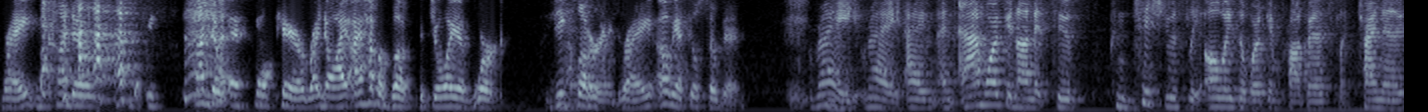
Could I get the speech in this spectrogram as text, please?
right? Kondo Kondo esque self care, right? No, I, I have a book, The Joy of Work, decluttering, yes. right? Oh yeah, it feels so good. Right, right. I and I'm working on it too continuously always a work in progress like trying to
